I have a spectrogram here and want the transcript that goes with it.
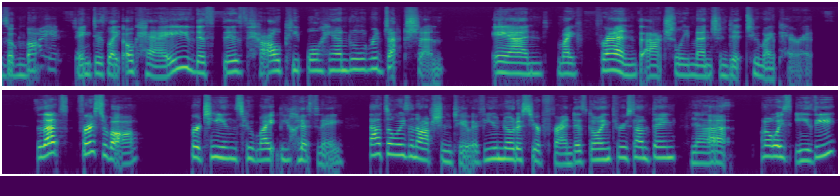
So mm-hmm. my instinct is like, okay, this is how people handle rejection. And my friends actually mentioned it to my parents. So that's first of all, for teens who might be listening, that's always an option too. If you notice your friend is going through something, yeah, uh, not always easy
